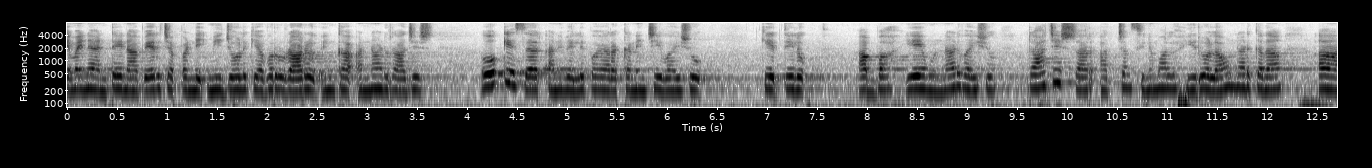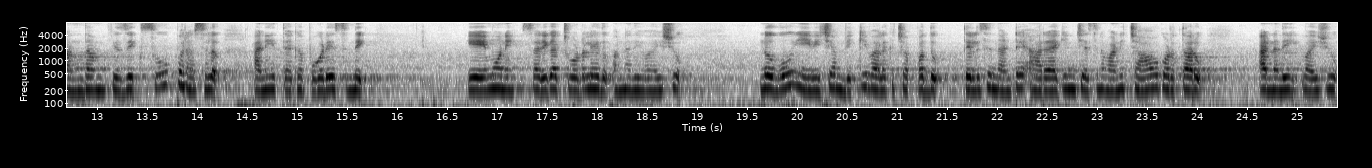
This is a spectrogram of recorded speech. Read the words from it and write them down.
ఏమైనా అంటే నా పేరు చెప్పండి మీ జోలికి ఎవరు రారు ఇంకా అన్నాడు రాజేష్. ఓకే సార్ అని వెళ్ళిపోయారు అక్కడి నుంచి వైషు. కీర్తిలు అబ్బా ఏమున్నాడు వైషు? రాజేష్ సార్ అచ్చం సినిమాలో హీరోలా ఉన్నాడు కదా ఆ అందం ఫిజిక్స్ సూపర్ అసలు అని తెగ పొగడేసింది. ఏమోనే సరిగా చూడలేదు అన్నది వయసు. నువ్వు ఈ విషయం విక్కీ వాళ్ళకి చెప్పొద్దు. తెలిసిందంటే ఆ ర్యాగింగ్ చేసిన వాడిని చావు కొడతారు అన్నది వైషు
